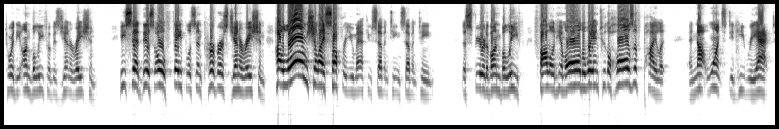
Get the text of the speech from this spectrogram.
toward the unbelief of his generation. He said this, O faithless and perverse generation, how long shall I suffer you? Matthew 17, 17. The spirit of unbelief followed him all the way into the halls of Pilate, and not once did he react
